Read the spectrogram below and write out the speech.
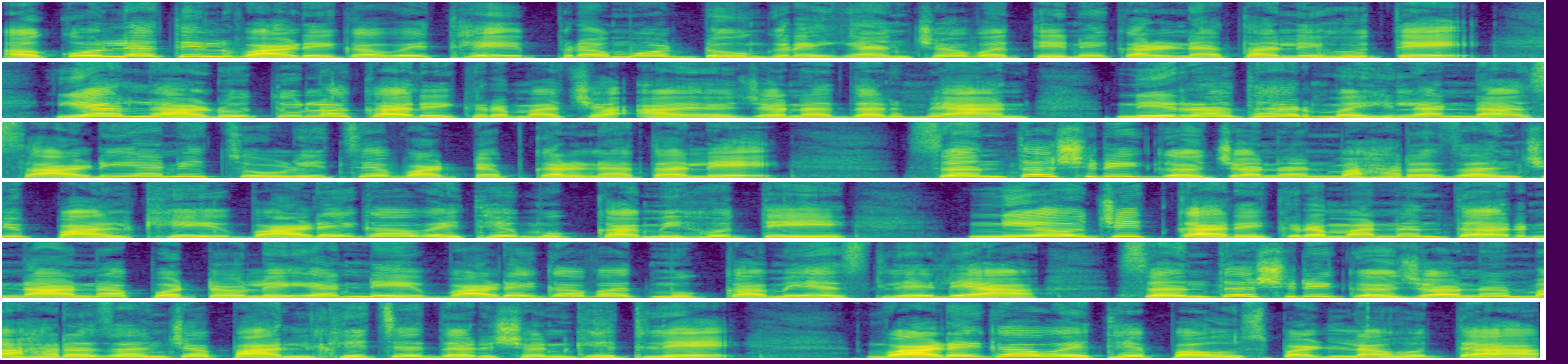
अकोल्यातील वाडेगाव येथे प्रमोद डोंगरे यांच्या वतीने करण्यात आले होते. या लाडू तुला कार्यक्रमाच्या आयोजनादरम्यान निराधार महिलांना साडी आणि चोळीचे वाटप करण्यात आले. संत श्री गजानन महाराजांची पालखी वाडेगाव येथे मुक्कामी होती. नियोजित कार्यक्रमानंतर नाना पटोले यांनी वाडेगावात मुक्कामी असलेल्या संत श्री गजानन महाराजांच्या पालखीचे दर्शन घेतले. वाडेगाव येथे पाऊस पडला होता.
